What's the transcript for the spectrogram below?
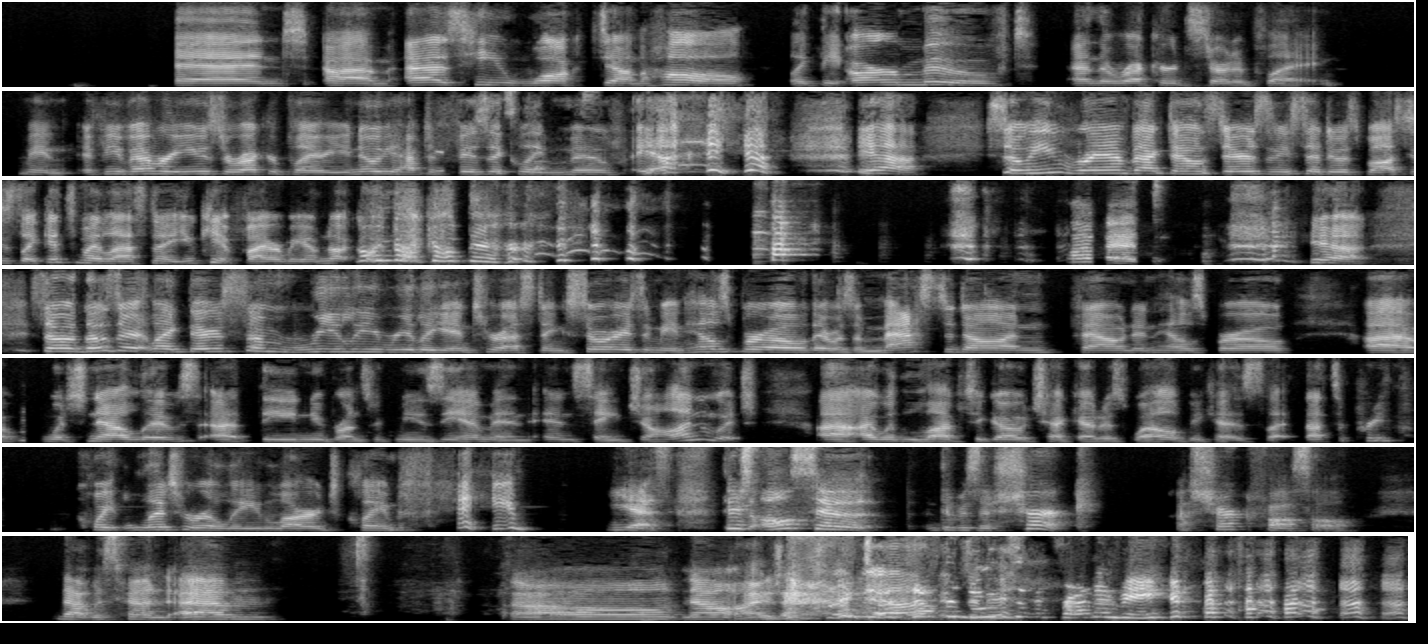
and um, as he walked down the hall, like the arm moved and the record started playing. I mean, if you've ever used a record player, you know you have to physically move. Yeah, yeah, yeah. So he ran back downstairs and he said to his boss, he's like, It's my last night. You can't fire me. I'm not going back up there. Love it. yeah. So those are like there's some really, really interesting stories. I mean, Hillsborough, there was a mastodon found in Hillsborough. Uh, which now lives at the New Brunswick Museum in, in Saint John, which uh, I would love to go check out as well because that, that's a pretty, quite literally large claim to fame. Yes. There's also, there was a shark, a shark fossil that was found. Um, oh, no, I, I don't have the notes in front of me.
